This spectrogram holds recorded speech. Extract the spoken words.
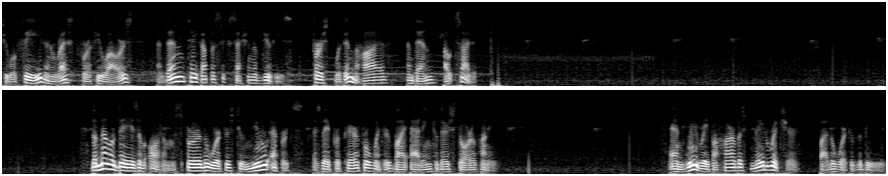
She will feed and rest for a few hours and then take up a succession of duties, first within the hive and then outside it. The mellow days of autumn spur the workers to new efforts as they prepare for winter by adding to their store of honey. And we reap a harvest made richer by the work of the bees.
